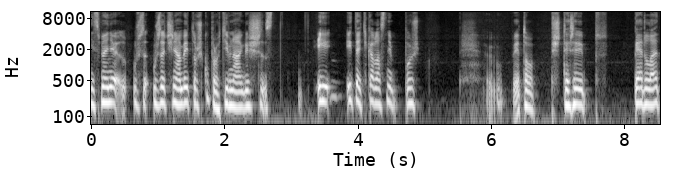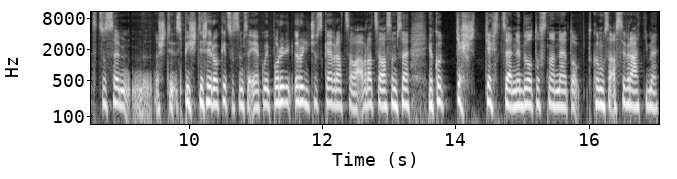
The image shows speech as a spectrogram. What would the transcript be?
nicméně už, už začíná být trošku protivná, když i, i teďka vlastně po, je to čtyři, pět let, co jsem, šty, spíš čtyři roky, co jsem se jako po rodičovské vracela. A vracela jsem se jako těž, těžce, nebylo to snadné, to, k tomu se asi vrátíme.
